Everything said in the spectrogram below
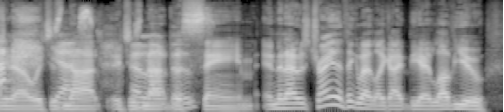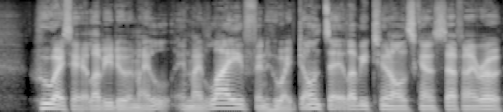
you know, which is Yes. not it's just not the this. same. And then I was trying to think about like I, the I love you, who I say I love you to in my in my life, and who I don't say I love you to, and all this kind of stuff. And I wrote.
